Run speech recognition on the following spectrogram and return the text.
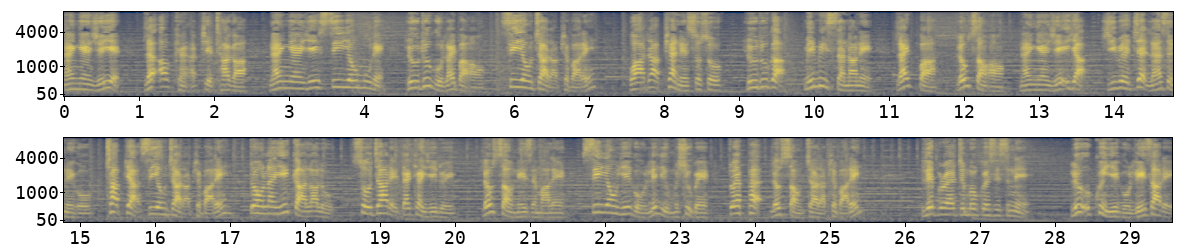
နိုင်ငံရေးရဲ့လက်အောက်ခံအဖြစ်ထားကနိုင်ငံရေးစည်းရုံးမှုနဲ့လူထုကိုလိုက်ပါအောင်စည်းရုံးကြတာဖြစ်ပါတယ်။ဝါဒဖြန့်နေဆိုဆိုလူထုကမိမိစံနာနဲ့လိုက်ပါလှုပ်ဆောင်အောင်နိုင်ငံရေးအရာရည်ရွယ်ချက်လမ်းစဉ်တွေကိုချပြစည်းရုံးကြတာဖြစ်ပါတယ်။တော်လန်ရေးကာလလို့ဆိုကြတဲ့တိုက်ခိုက်ရေးတွေ လှုပ်ဆောင်နေစဉ်မှာလဲစီယုံရေးကိုလစ်လျူမရှုပဲတွဲဖက်လှုပ်ဆောင်ကြတာဖြစ်ပါတယ်။ Liberal Democracy စနစ်လူအခွင့်အရေးကိုလေးစားတဲ့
